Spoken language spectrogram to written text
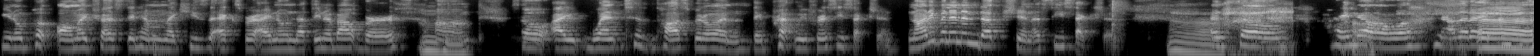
you know, put all my trust in him. I'm like, he's the expert. I know nothing about birth. Mm-hmm. Um, so I went to the hospital and they prepped me for a C-section. Not even an induction, a C-section. Uh, and so I know now that I, uh,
